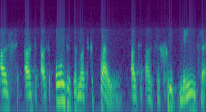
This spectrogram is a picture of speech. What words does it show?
as as as ons as 'n maatskappy, as as 'n groep mense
